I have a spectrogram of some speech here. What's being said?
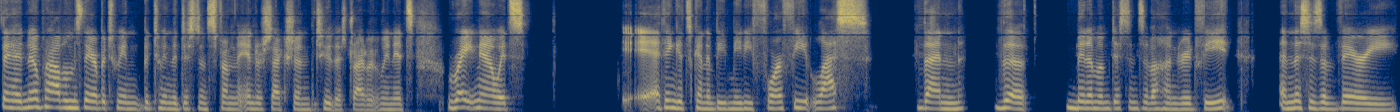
They had no problems there between, between the distance from the intersection to this driveway. I mean, it's, right now, it's, I think it's gonna be maybe four feet less than the minimum distance of hundred feet. And this is a very,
